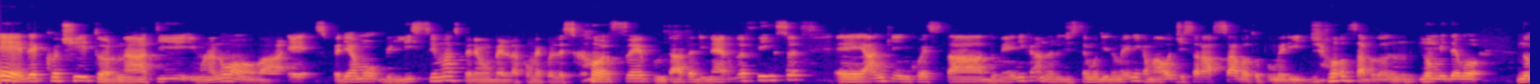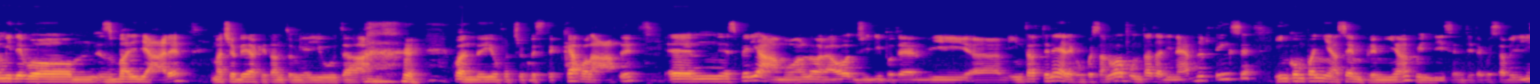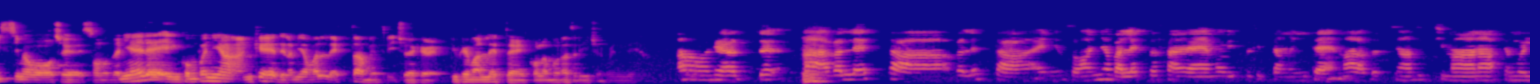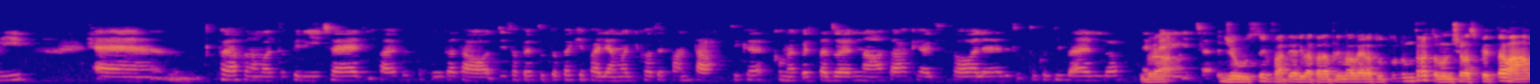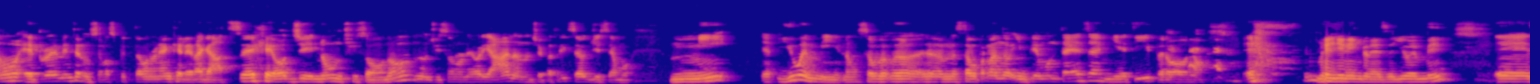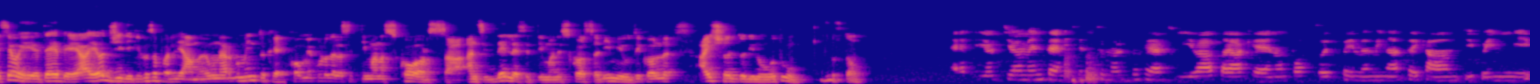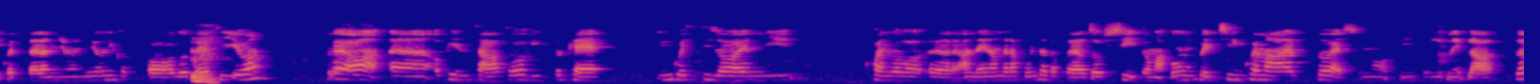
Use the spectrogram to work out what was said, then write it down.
Ed eccoci tornati in una nuova e speriamo bellissima, speriamo bella come quelle scorse, puntata di Nerd Things. E anche in questa domenica, noi registriamo di domenica, ma oggi sarà sabato pomeriggio, sabato non mi devo non mi devo mh, sbagliare, ma c'è Bea che tanto mi aiuta quando io faccio queste cavolate. Ehm, speriamo allora oggi di potervi eh, intrattenere con questa nuova puntata di Nerd Things in compagnia sempre mia, quindi sentite questa bellissima voce, sono Daniele, e in compagnia anche della mia valletta Beatrice, che più che valletta è collaboratrice. Quindi. Oh, grazie. Ma Valletta, Valletta è il mio sogno, Valletta Sanremo, visto che siamo in tema, la prossima settimana siamo lì eh, però sono molto felice di fare questa puntata oggi, soprattutto perché parliamo di cose fantastiche come questa giornata che ha il sole ed è tutto così bello Bra- felice. Giusto, infatti è arrivata la primavera tutto d'un tratto, non ce l'aspettavamo e probabilmente non se lo aspettavano neanche le ragazze che oggi non ci sono, non ci sono né Oriana, non c'è Patrizia, oggi siamo mi You and me, no, stavo, stavo parlando in piemontese, mieti, però no. meglio in inglese, you and me. E siamo io e te, Bea, e oggi di che cosa parliamo? È un argomento che, come quello della settimana scorsa, anzi delle settimane scorse di musical, hai scelto di nuovo tu, giusto? Eh sì, ultimamente mi sento molto creativa, sarà che non posso esprimermi in altri campi, quindi questo è il mio, il mio unico sfogo creativo. Però eh, ho pensato, visto che in questi giorni quando eh, andando nella puntata sarà già uscito, ma comunque il 5 marzo esce nuovo film Disney Plus,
